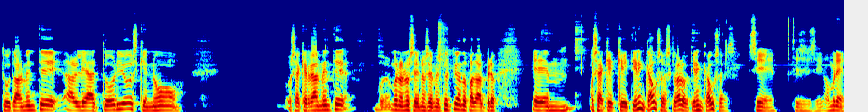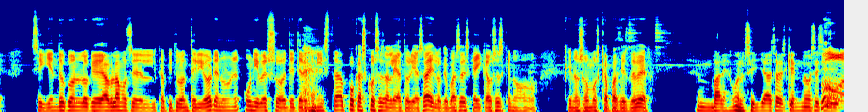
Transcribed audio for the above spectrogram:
totalmente aleatorios que no... O sea, que realmente bueno, no sé, no sé, me estoy explicando fatal, pero. Em, o sea, que, tienen causas, claro, tienen causas. Sí, sí, sí, sí. Hombre, siguiendo con lo que hablamos en el capítulo anterior, en un universo determinista, pocas cosas aleatorias hay. Lo que pasa es que hay causas que no, que no somos capaces de ver. Vale, bueno, sí, ya sabes que no sé si. ¡Oh!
